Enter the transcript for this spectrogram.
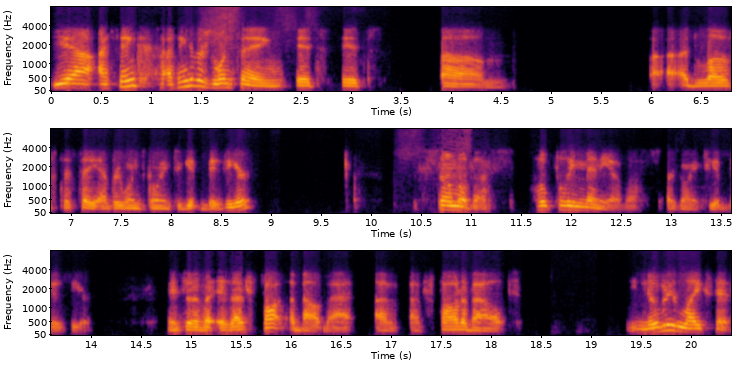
Yeah, I think I think if there's one thing, it's it's um I- I'd love to say everyone's going to get busier. Some of us, hopefully many of us, are going to get busier. And so if I- as I've thought about that, I've I've thought about nobody likes that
